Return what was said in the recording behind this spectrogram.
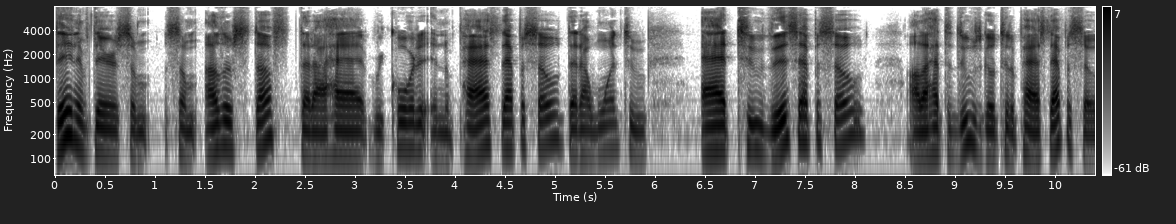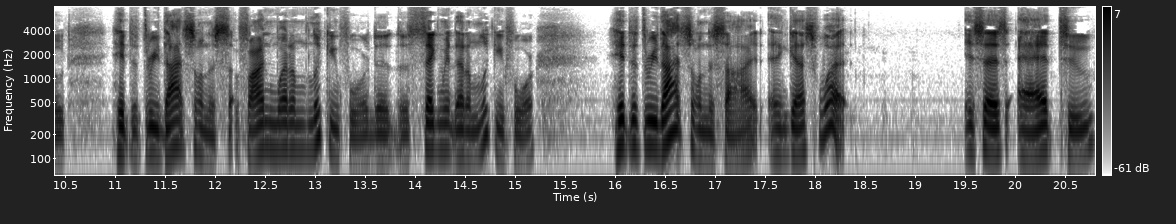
then if there's some some other stuff that I had recorded in the past episode that I want to add to this episode, all I have to do is go to the past episode, hit the three dots on the find what I'm looking for, the the segment that I'm looking for, hit the three dots on the side, and guess what? It says add to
